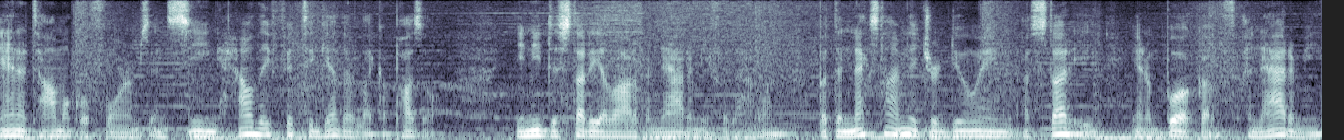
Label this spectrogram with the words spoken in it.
anatomical forms and seeing how they fit together like a puzzle. You need to study a lot of anatomy for that one. But the next time that you're doing a study in a book of anatomy,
